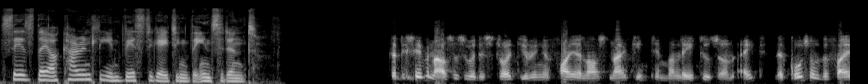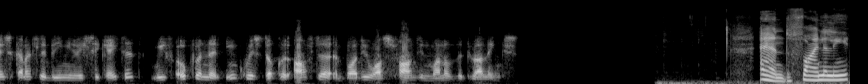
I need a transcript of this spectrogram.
says they are currently investigating the incident. 37 houses were destroyed during a fire last night in Thembalethu Zone 8. The cause of the fire is currently being investigated. We've opened an inquest after a body was found in one of the dwellings. And finally,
